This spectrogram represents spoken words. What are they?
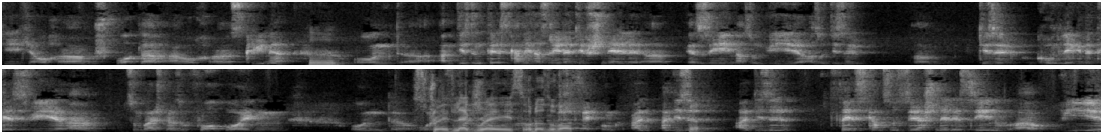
die ich auch ähm, Sportler auch äh, screene. Und äh, an diesen Test kann ich das relativ schnell äh, ersehen, also wie, also diese, ähm, diese grundlegende Tests wie ähm, zum Beispiel also Vorbeugen und Straight Leg Race oder sowas. All, all, diese, Ja. all diese Tests kannst du sehr schnell sehen, wie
